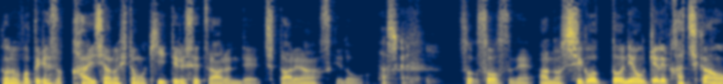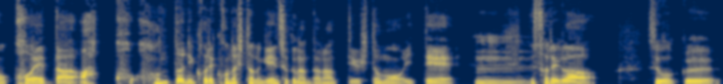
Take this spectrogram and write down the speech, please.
このポッドキャスト会社の人も聞いてる説あるんで、ちょっとあれなんですけど、確かに。そ、そうですね。あの、仕事における価値観を超えた、あ、こ本当にこれこの人の原則なんだなっていう人もいて、うんで。それが、すごく、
